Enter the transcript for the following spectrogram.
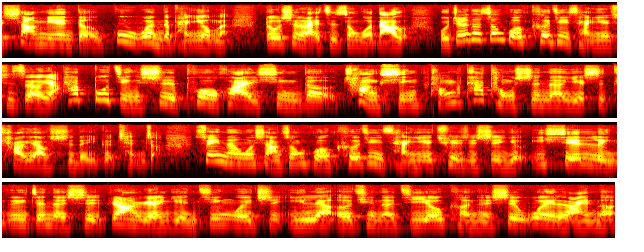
上面的顾问的朋友们，都是来自中国大陆。我觉得中国科技产业是这样，它不仅是破坏性的创新，同它同时呢也是跳跃式的一个成长。所以呢，我想中国科技产业确实是有一些领域真的是让人眼睛为之一亮，而且呢极有可能是未来呢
